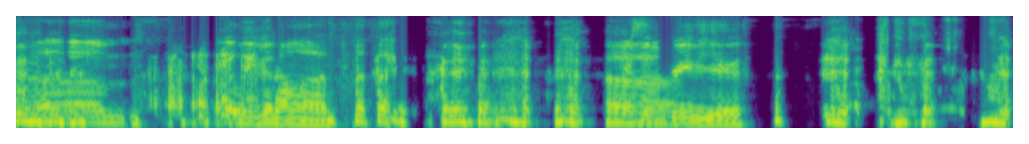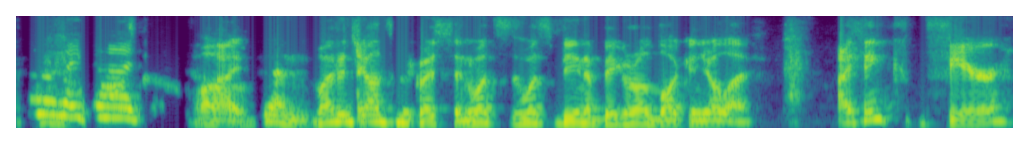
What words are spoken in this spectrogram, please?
um, I leave it on. Here's a uh, preview. oh my god. Wow. Ben, why don't you answer the question? What's what's been a big roadblock in your life? I think fear.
